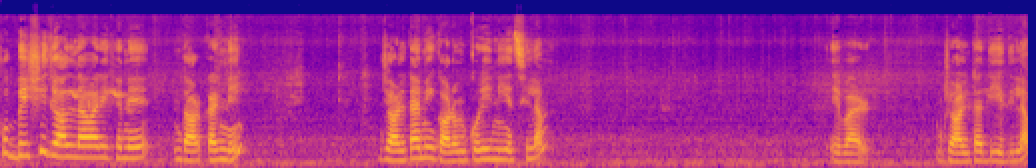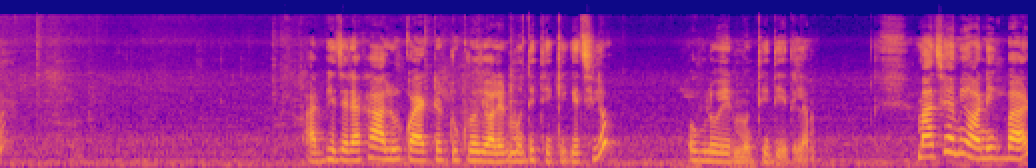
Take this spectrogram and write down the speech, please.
খুব বেশি জল দেওয়ার এখানে দরকার নেই। জলটা আমি গরম করে নিয়েছিলাম। এবার জলটা দিয়ে দিলাম। আর ভেজে রাখা আলুর কয়েকটা টুকরো জলের মধ্যে থেকে গেছিল। ওগুলো এর মধ্যে দিয়ে দিলাম। মাঝে আমি অনেকবার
